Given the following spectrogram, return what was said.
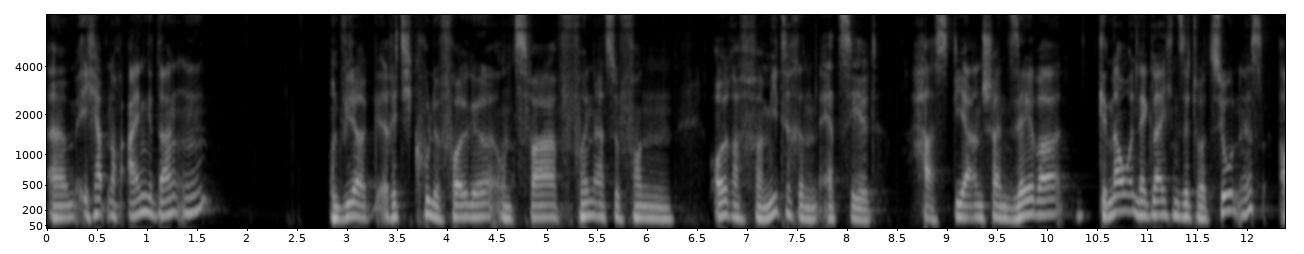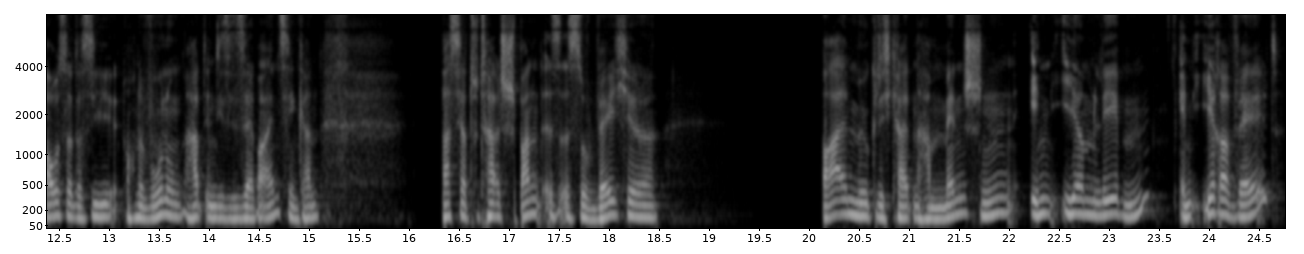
Ähm, ich habe noch einen Gedanken und wieder richtig coole Folge. Und zwar vorhin, als du von eurer Vermieterin erzählt hast, die ja anscheinend selber genau in der gleichen Situation ist, außer dass sie noch eine Wohnung hat, in die sie selber einziehen kann. Was ja total spannend ist, ist so, welche Wahlmöglichkeiten haben Menschen in ihrem Leben, in ihrer Welt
